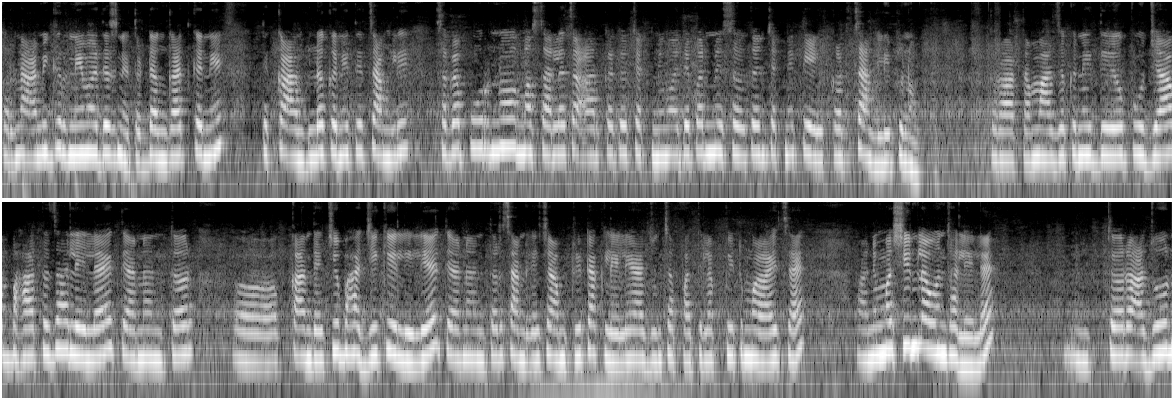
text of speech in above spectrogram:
कारण आम्ही गिरणीमध्येच नेतो. डंगात कणी ते कांडलं कणी ते चांगली सगळं पूर्ण मसाल्याचा अर्क तो चटणीमध्ये पण मिसळतं आणि चटणी तेलकट चांगली पण होते. तर आता माझं कणी देवपूजा भात झालेलं आहे. त्यानंतर कांद्याची भाजी केलेली आहे. त्यानंतर सांडग्याची आमटी टाकलेली आहे. अजून चपातीला पीठ मळायचं आहे. आणि मशीन लावून झालेलं आहे. तर अजून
